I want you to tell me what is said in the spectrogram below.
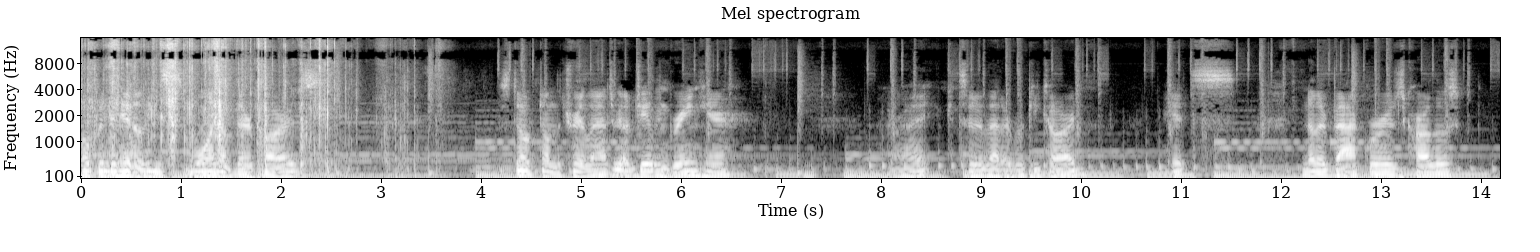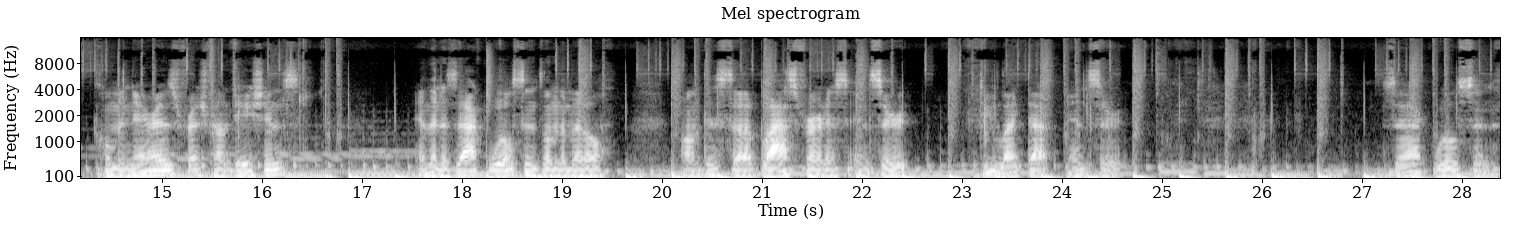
Hoping to hit at least one of their cards. Stoked on the Trey Lance. We have Jalen Green here. Consider that a rookie card. Hits. Another backwards Carlos Colmenares, Fresh Foundations. And then a Zach Wilson's on the middle on this uh, blast furnace insert. I do like that insert. Zach Wilson.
